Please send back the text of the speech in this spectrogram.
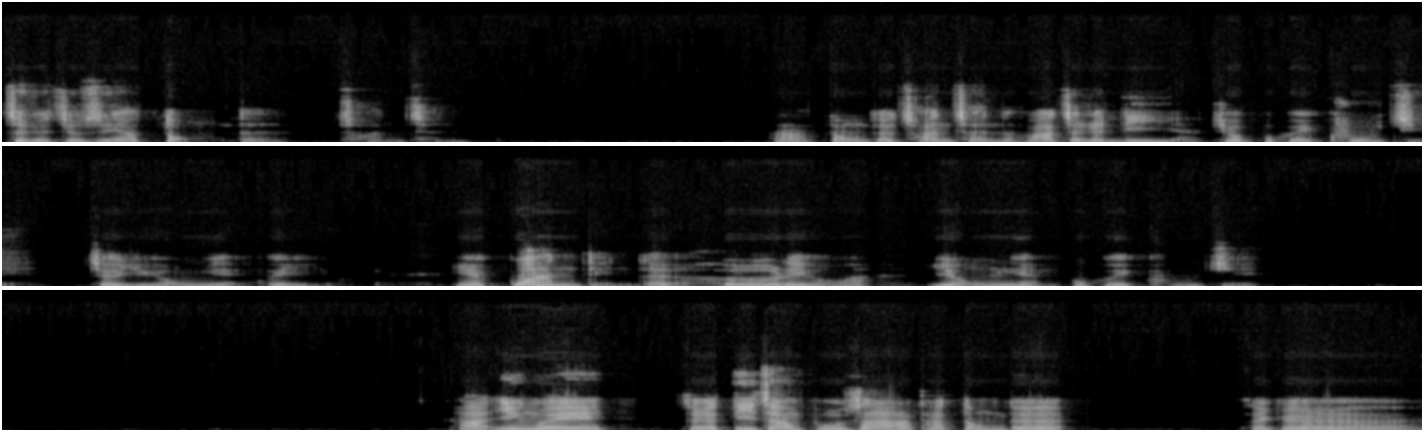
这个就是要懂得传承，啊，懂得传承的话，这个力呀就不会枯竭，就永远会有。因为灌顶的河流啊，永远不会枯竭啊！因为这个地藏菩萨他懂得这个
